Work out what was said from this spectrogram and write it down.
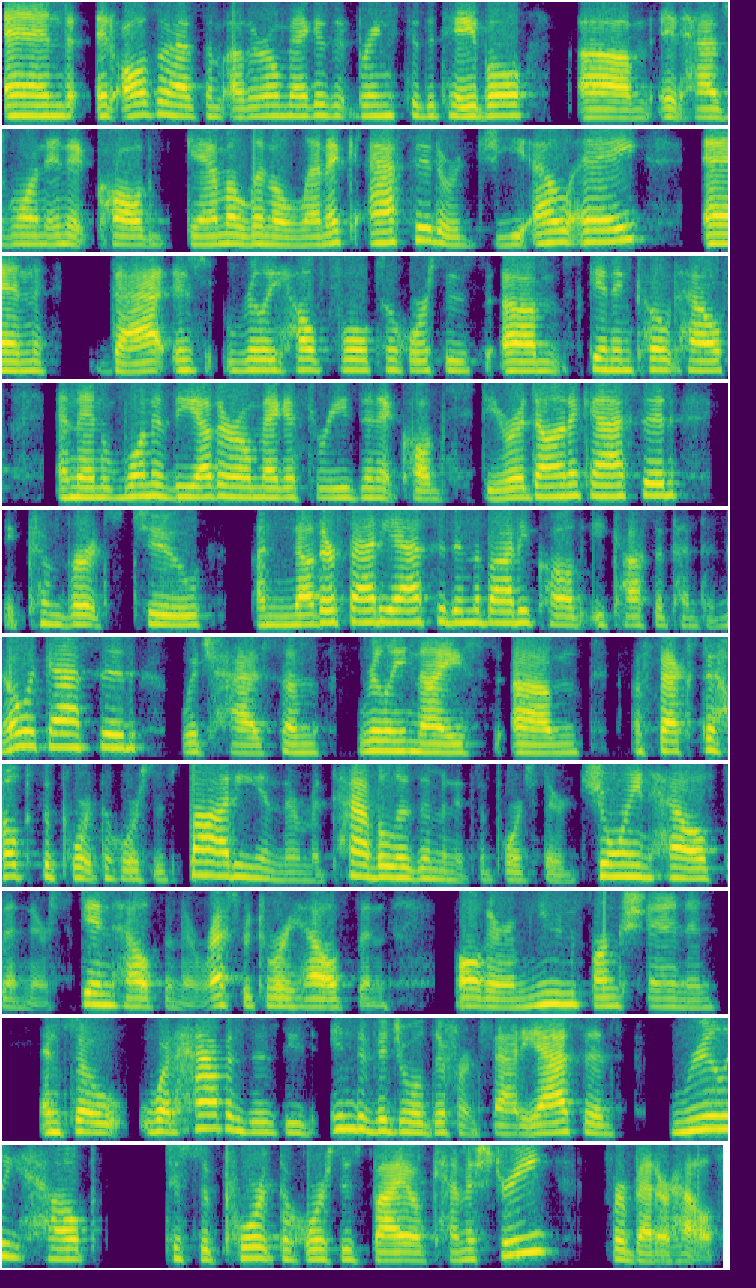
And it also has some other omegas it brings to the table. Um, it has one in it called gamma linolenic acid or GLA, and that is really helpful to horses' um, skin and coat health. And then one of the other omega 3s in it called stearidonic acid, it converts to another fatty acid in the body called eicosapentaenoic acid, which has some really nice um, effects to help support the horse's body and their metabolism, and it supports their joint health and their skin health and their respiratory health and all their immune function. And, and so what happens is these individual different fatty acids really help to support the horse's biochemistry for better health.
